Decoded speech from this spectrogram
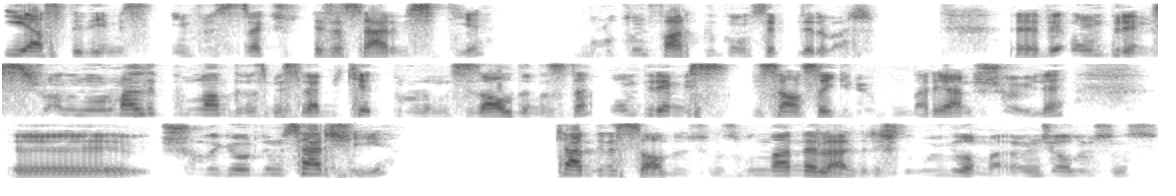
IaaS dediğimiz Infrastructure as a Service diye bulutun farklı konseptleri var. E, ve on-premise. Şu anda normalde kullandığınız mesela bir CAD programı siz aldığınızda on-premise lisansa giriyor bunlar. Yani şöyle e, şurada gördüğünüz her şeyi kendiniz sağlıyorsunuz. Bunlar nelerdir? İşte uygulama. Önce alıyorsunuz.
